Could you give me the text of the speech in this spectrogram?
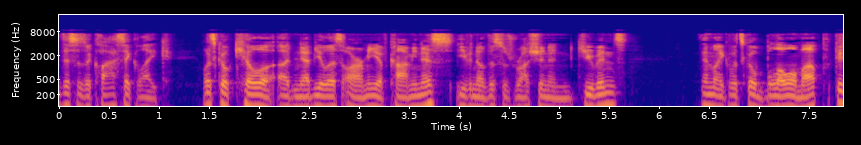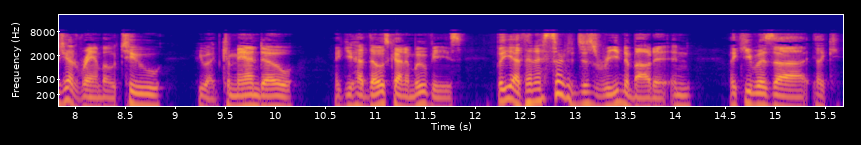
this is a classic like let's go kill a, a nebulous army of communists, even though this was Russian and Cubans, and like let's go blow them up because you had Rambo 2, you had Commando, like you had those kind of movies. But yeah, then I started just reading about it and like he was uh like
